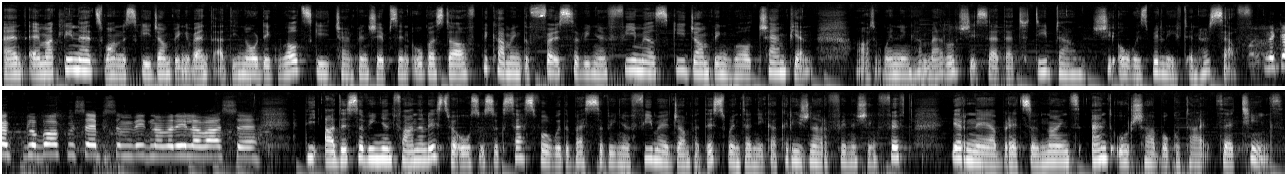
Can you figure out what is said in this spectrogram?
And Ema Klinec won the ski jumping event at the Nordic World Ski Championships in Oberstdorf, becoming the first Slovenian female ski jumping world champion. After winning her medal, she said that deep down she always believed in herself. The other Slovenian finalists were also successful with the best Slovenian female jumper this winter, Nika Križnar finishing fifth, Jerneja Brecel ninth, and Urška Bogataj thirteenth.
